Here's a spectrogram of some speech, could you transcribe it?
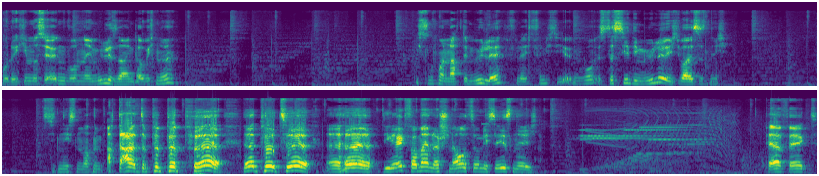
Oder hier muss ja irgendwo eine Mühle sein, glaube ich, ne? Ich suche mal nach der Mühle. Vielleicht finde ich die irgendwo. Ist das hier die Mühle? Ich weiß es nicht. sieht nicht so nach einem... Ach, da! Direkt vor meiner Schnauze und ich sehe es nicht. Perfekt.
